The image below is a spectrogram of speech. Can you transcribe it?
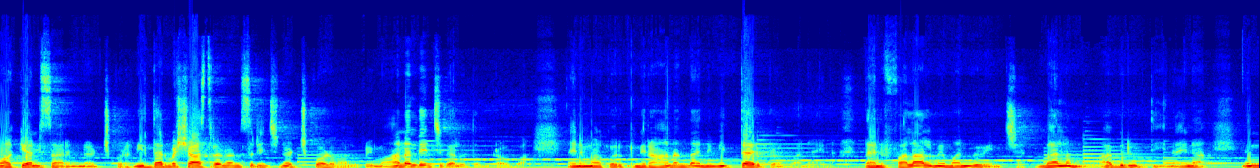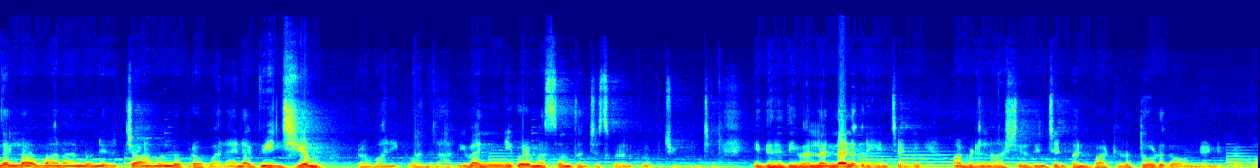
వాక్యానుసారంగా నడుచుకోవడం నీ ధర్మశాస్త్రాన్ని అనుసరించి నడుచుకోవడం వల్ల ప్రేమ ఆనందించగలుగుతాం ప్రభా. ఆయన మా కొరకు మీరు ఆనందాన్ని విత్తారు ప్రభా నాయన. దాని ఫలాలు మేము అనుభవించాలి బలం అభివృద్ధి నాయన నిందల్లో అవమానాల్లో నిరుత్సాహంలో ప్రభా నాయన విజయం ప్రభానికి వందనాలు. ఇవన్నీ కూడా మా సొంతం చేసుకోవడానికి కృప చూపించాలి ఇది దిన దీవెనలన్నీ అనుగ్రహించండి. మా బిడ్డలను ఆశీర్వదించండి. పని పాటల్లో తోడుగా ఉండండి ప్రభా.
